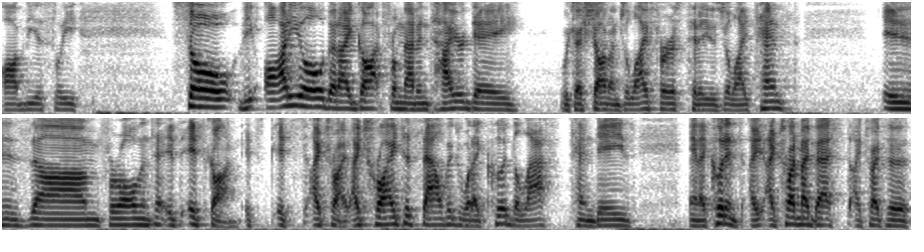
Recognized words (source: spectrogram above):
obviously. So the audio that I got from that entire day, which I shot on July 1st, today is July 10th, is um, for all intent it's it's gone. It's it's I tried. I tried to salvage what I could the last 10 days and I couldn't. I, I tried my best. I tried to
